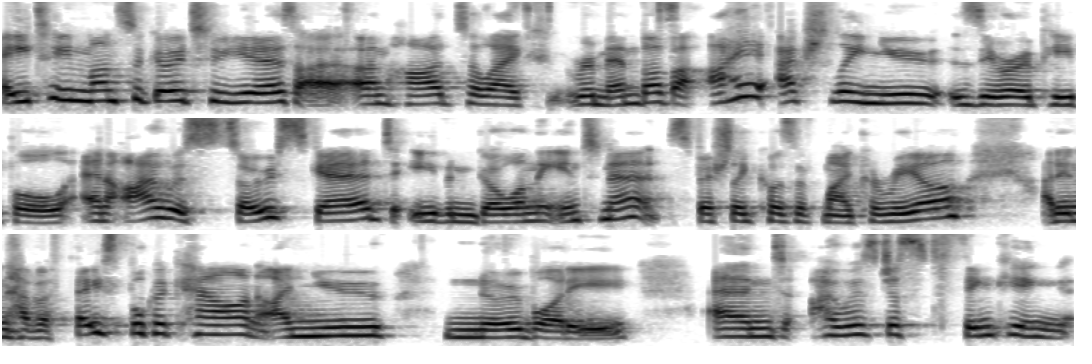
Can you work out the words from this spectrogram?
18 months ago, two years, I, am hard to like remember, but I actually knew zero people and I was so scared to even go on the internet, especially because of my career. I didn't have a Facebook account. I knew nobody. And I was just thinking,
